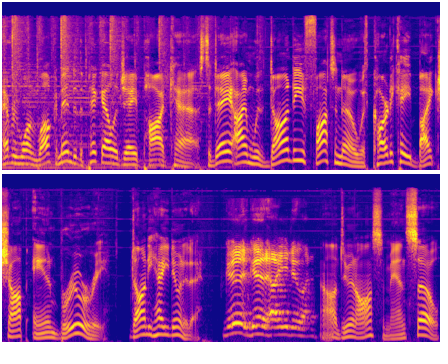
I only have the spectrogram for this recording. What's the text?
Everyone, welcome into the Pick Ellijay podcast. Today I'm with Dondi Fontenot with Cartecay Bike Shop and Brewery. Dondi, how you doing today? Good, good. How you doing? Oh, doing awesome, man. So,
